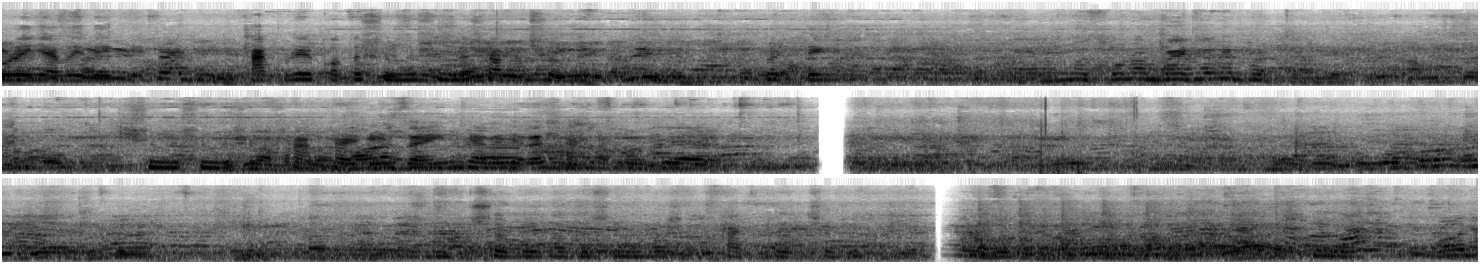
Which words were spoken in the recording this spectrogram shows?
পড়ে যাবে দেখে। ঠাকুরের কত সুন্দর সুন্দর সব ছবি। সুন্দর সুন্দর সব শাখায় ডিজাইন যারা যারা শাখা ছবি, কত সুন্দর সব ঠাকুরের ছবি। কত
